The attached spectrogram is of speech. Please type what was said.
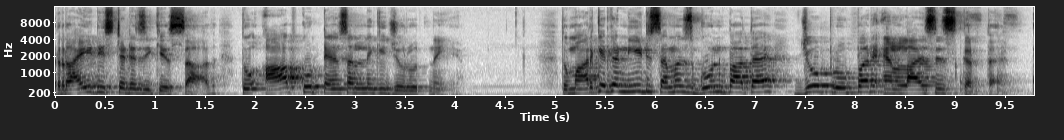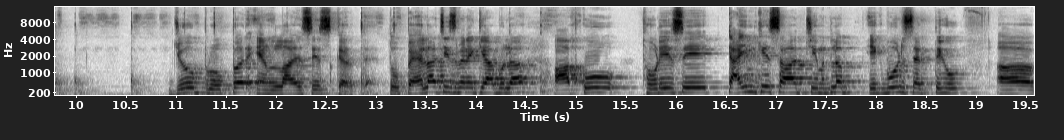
राइट स्ट्रेटेजी के साथ तो आपको टेंशन लेने की ज़रूरत नहीं है। तो मार्केट का नीड समझ गुण पाता है जो प्रॉपर एनालिसिस करता है। जो प्रॉपर एनालिसिस करता है। तो पहला चीज़ मैंने क्या बोला आपको थोड़े से टाइम के साथ चाहिए मतलब एक बोल सकते हो आ,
